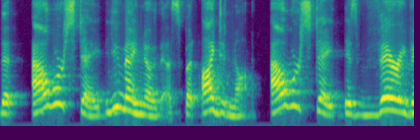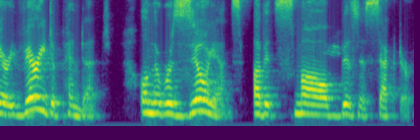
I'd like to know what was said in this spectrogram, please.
that our state, you may know this, but I did not. Our state is very, very, very dependent on the resilience of its small business sector,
